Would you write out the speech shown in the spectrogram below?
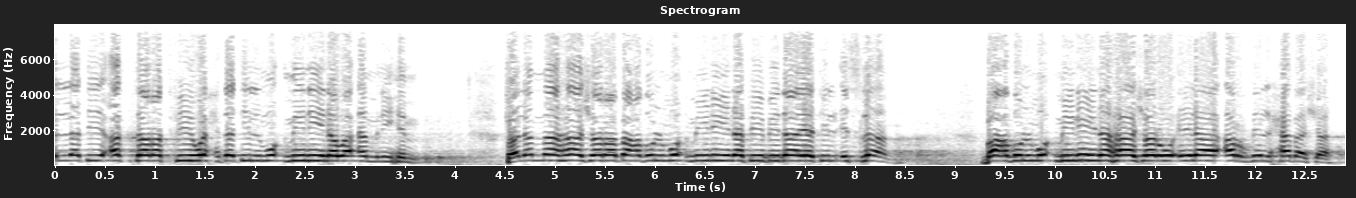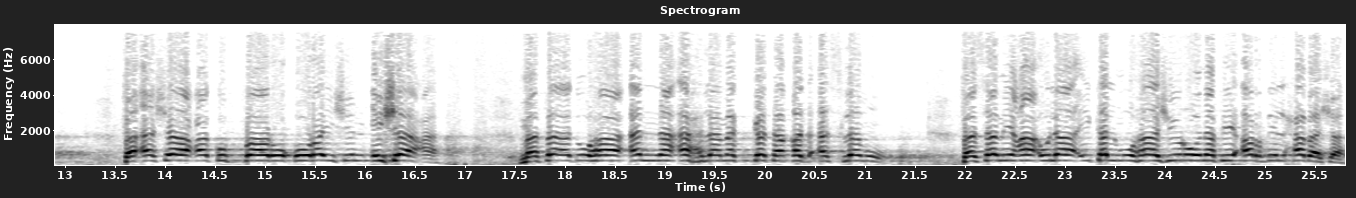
التي أثرت في وحدة المؤمنين وأمنهم. فلما هاجر بعض المؤمنين في بداية الإسلام بعض المؤمنين هاجروا إلى أرض الحبشة فأشاع كفار قريش إشاعة مفادها أن أهل مكة قد أسلموا فسمع أولئك المهاجرون في أرض الحبشة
